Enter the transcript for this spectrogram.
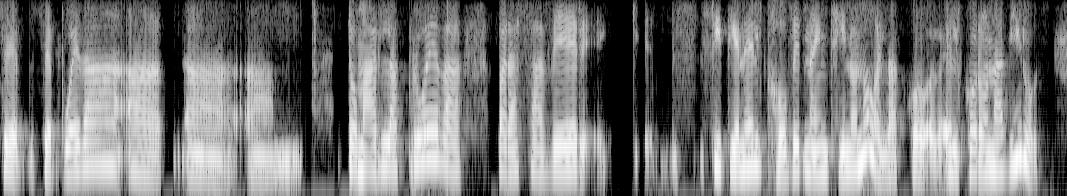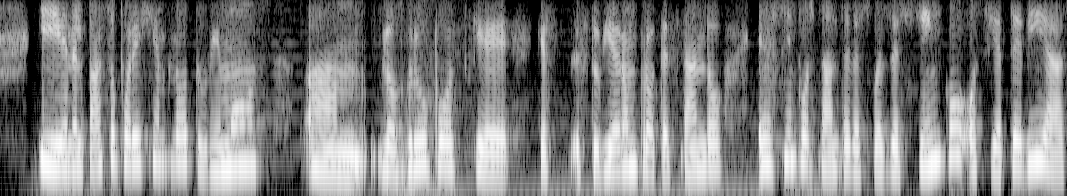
se, se pueda ah, tomar la prueba para saber si tiene el COVID-19 o no, el coronavirus Y en El Paso, por ejemplo, tuvimos los grupos que, que estuvieron protestando. Es importante después de cinco o siete días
